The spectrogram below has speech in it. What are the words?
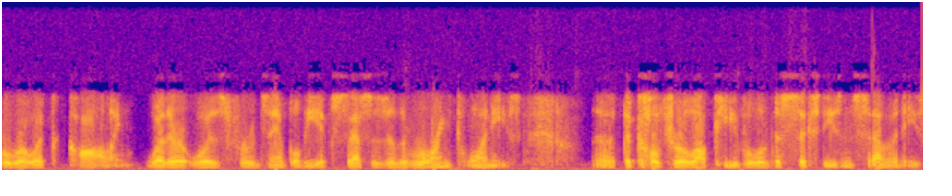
heroic calling, whether it was, for example, the excesses of the Roaring Twenties, uh, the cultural upheaval of the 60s and 70s,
